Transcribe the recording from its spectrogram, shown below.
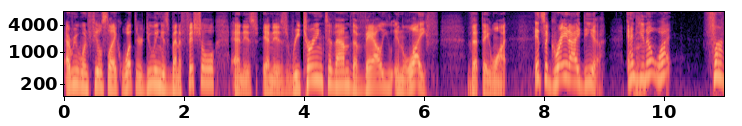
everyone feels like what they're doing is beneficial and is and is returning to them the value in life that they want. It's a great idea. And right. you know what? for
